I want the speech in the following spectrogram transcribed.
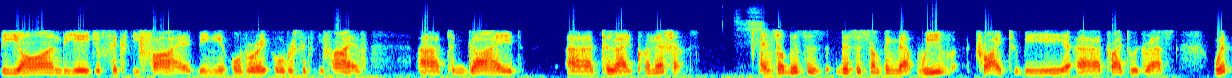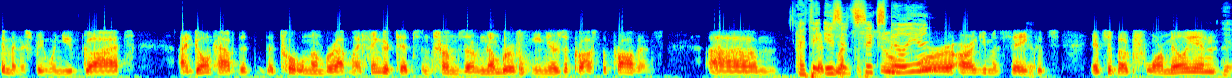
beyond the age of 65, being over over 65, uh, to guide uh, to guide clinicians. And so this is this is something that we've tried to be uh, tried to address with the ministry. When you've got, I don't have the the total number at my fingertips in terms of number of seniors across the province. Um, I think is it six million? For argument's sake, yeah. it's it's about four million. Yeah.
